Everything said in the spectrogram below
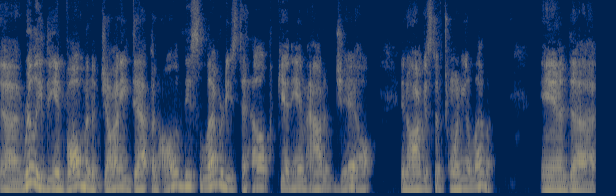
uh, really, the involvement of Johnny Depp and all of these celebrities to help get him out of jail in August of 2011. And uh,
